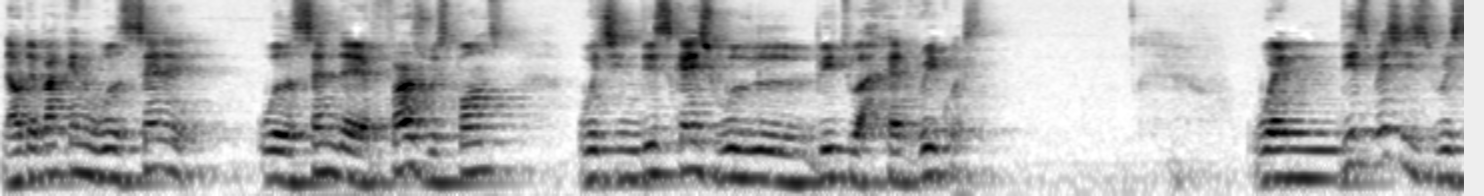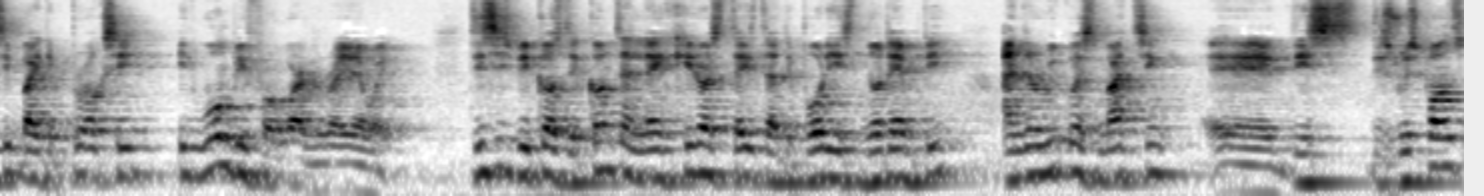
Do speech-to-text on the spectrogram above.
Now the backend will send, will send the first response, which in this case will be to a head request. When this message is received by the proxy, it won't be forwarded right away. This is because the content length here states that the body is not empty and the request matching uh, this, this response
